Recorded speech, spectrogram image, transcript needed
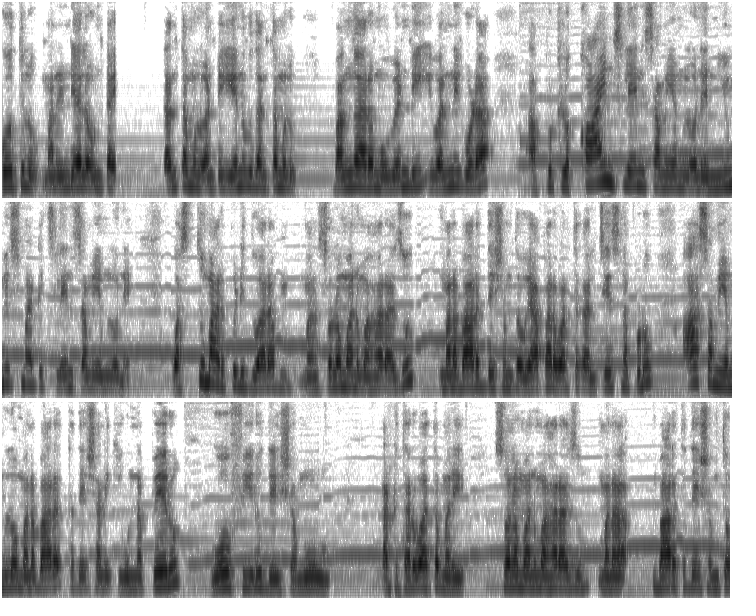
కోతులు మన ఇండియాలో ఉంటాయి. దంతములు అంటే ఏనుగు దంతములు బంగారము వెండి ఇవన్నీ కూడా అప్పట్లో కాయిన్స్ లేని సమయంలోనే న్యూమిస్మాటిక్స్ లేని సమయంలోనే వస్తు మార్పిడి ద్వారా మన సొలమాను మహారాజు మన భారతదేశంతో వ్యాపార వర్తకాలు చేసినప్పుడు ఆ సమయంలో మన భారతదేశానికి ఉన్న పేరు ఓఫీరు దేశము. అటు తర్వాత మరి సొలమాను మహారాజు మన భారతదేశంతో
